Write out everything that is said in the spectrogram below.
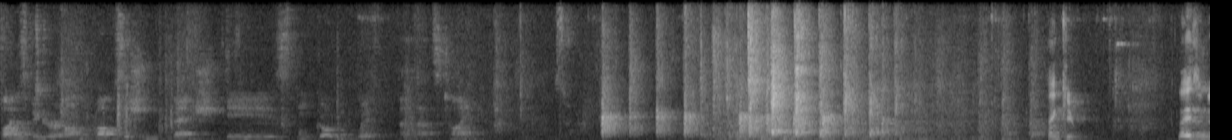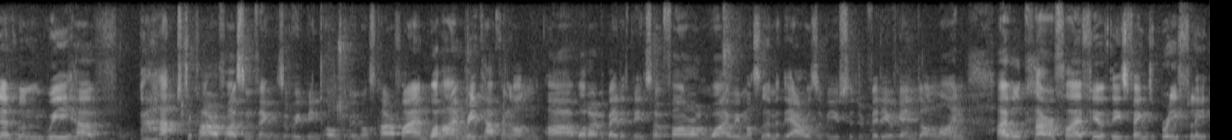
final speaker on the proposition bench is the government whip, and that's time. Thank you. Ladies and gentlemen, we have perhaps to clarify some things that we've been told that we must clarify. And when I'm recapping on uh, what our debate has been so far on why we must limit the hours of usage of video games online, I will clarify a few of these things briefly,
